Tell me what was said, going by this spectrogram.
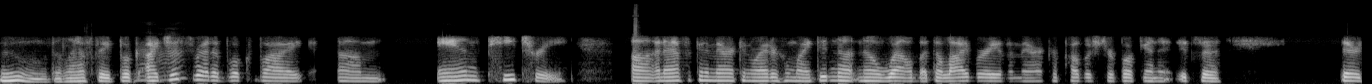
Ooh, the last great book. I Uh-huh. just read a book by um, Ann Petry, uh, an African American writer whom I did not know well, but the Library of America published her book, and it, it's a. There are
